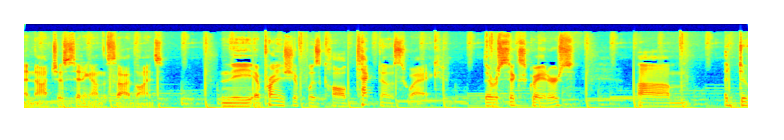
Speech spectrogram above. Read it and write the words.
and not just sitting on the sidelines. And the apprenticeship was called Techno Swag. There were sixth graders. Um, a di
